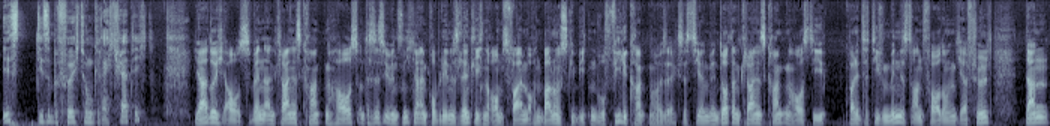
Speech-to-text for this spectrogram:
Ist diese Befürchtung gerechtfertigt? Ja, durchaus. Wenn ein kleines Krankenhaus, und das ist übrigens nicht nur ein Problem des ländlichen Raums, vor allem auch in Ballungsgebieten, wo viele Krankenhäuser existieren, wenn dort ein kleines Krankenhaus die qualitativen Mindestanforderungen nicht erfüllt, dann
